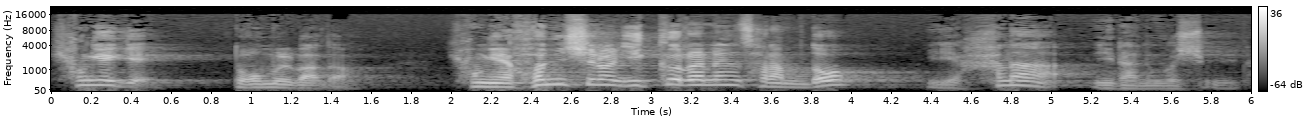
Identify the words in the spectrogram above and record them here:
형에게 도움을 받아 형의 헌신을 이끌어낸 사람도 이 하나이라는 것입니다.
